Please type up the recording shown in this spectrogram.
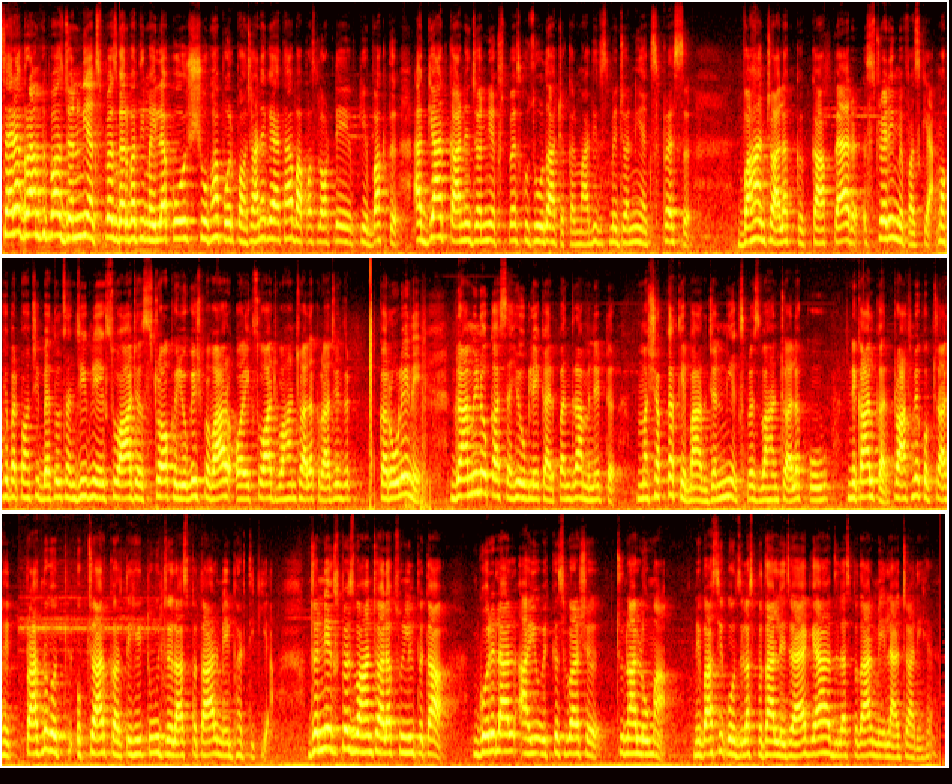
सहरा ग्राम के पास जननी एक्सप्रेस गर्भवती महिला को शोभापुर पहुँचाने गया था। वापस लौटने के वक्त अज्ञात कार ने जननी एक्सप्रेस को जोरदार टक्कर मार दी, जिसमें जननी एक्सप्रेस वाहन चालक का पैर स्टेयरिंग में फंस गया। मौके पर पहुँची बैतुल संजीवनी 108 स्ट्रोक योगेश पवार और 108 वाहन चालक राजेंद्र करोले ने ग्रामीणों का सहयोग लेकर 15 मिनट मशक्कत के बाद जननी एक्सप्रेस वाहन चालक को निकालकर प्राथमिक उपचार प्राथमिक उपचार करते हेतु जिला अस्पताल में भर्ती किया। जननी एक्सप्रेस वाहन चालक सुनील पिता, गोरेलाल आयु 21 वर्ष, चुनालोमा निवासी को जिला अस्पताल ले जाया गया। जिला अस्पताल में इलाज जारी है।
